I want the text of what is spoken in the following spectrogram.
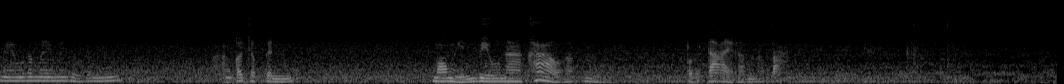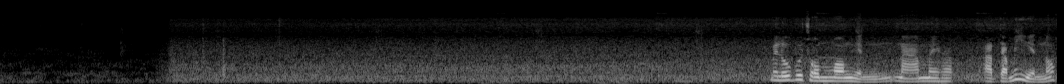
แมวทำไมไม่อยู่ตรงนี้หลังก็จะเป็นมองเห็นวิวนาข้าวครับอืมเปิดได้ครับหน้าต่าง ไม่รู้ผู้ชมมองเห็นน้ำไหมครับ อาจจะไม่เห็นเนาะ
